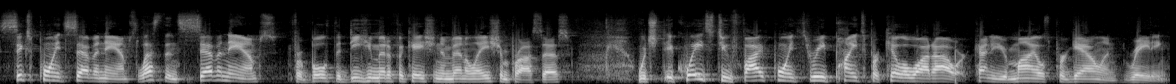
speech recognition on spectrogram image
6.7 amps, less than 7 amps for both the dehumidification and ventilation process, which equates to 5.3 pints per kilowatt hour, kind of your miles per gallon rating.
